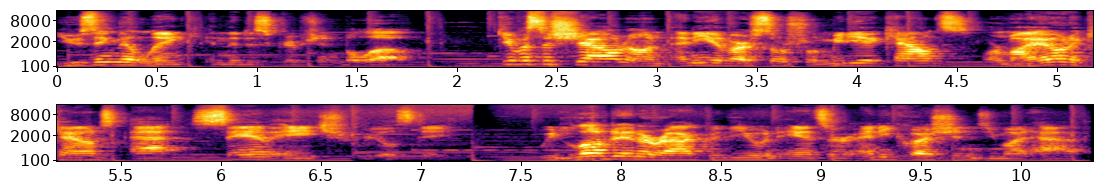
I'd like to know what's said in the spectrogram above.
using the link in the description below. Give us a shout on any of our social media accounts or my own accounts at Sam H Real Estate. We'd love to interact with you and answer any questions you might have.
